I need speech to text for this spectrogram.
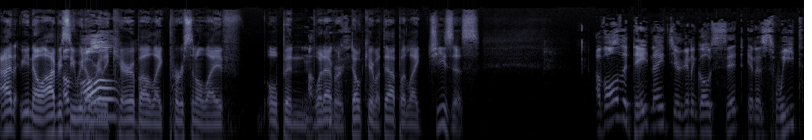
I you know, obviously Of we don't all- really care about like personal life, open oh. whatever. Don't care about that. But like Jesus, Of all the date nights you're going to go sit in a suite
